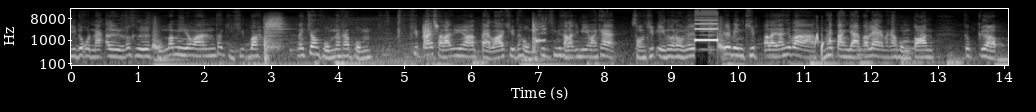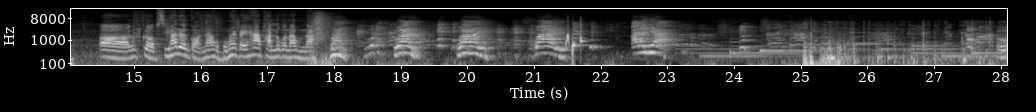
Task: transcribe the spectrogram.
ดีทุกคนนะเออก็คือ ผมก็มีประมาณเท่ากี่คลิปวะในช่องผมนะครับผมคลิปไร้สาระจะมีประมาณ800คลิปแต่ผมคลิปที่มีสาระจะมีประมาณแค่2คลิปเองทุกคนนะผมจะจะเป็นคลิปอะไรนะที่ว่าผมให้ตังค์ยาตอนแรกนะครับผมตอนเกือบเกือบๆ เอ่อเกือบสี่ห้าเดือนก่อนนะ ผมผมให้ไปห้าพันทุกคนนะผมนะว้ายว้ายว้ายว้ายอะไรเนี่ยโอ้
